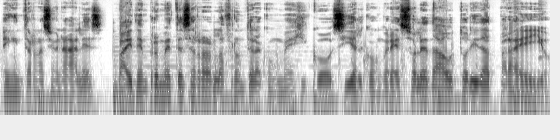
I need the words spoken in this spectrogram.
En internacionales, Biden promete cerrar la frontera con México si el Congreso le da autoridad para ello.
